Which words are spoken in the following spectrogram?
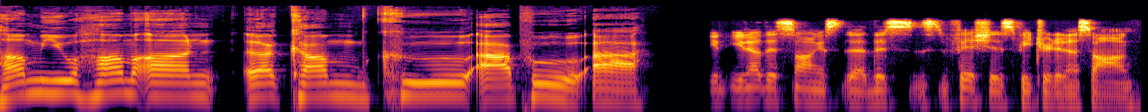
Hum you hum on uh come ku apu ah. You, you know this song is uh, this fish is featured in a song,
